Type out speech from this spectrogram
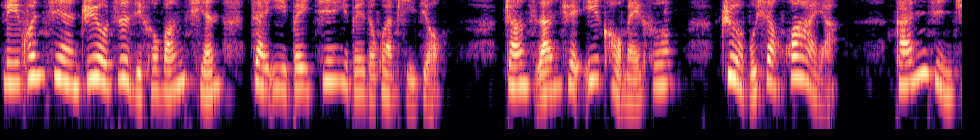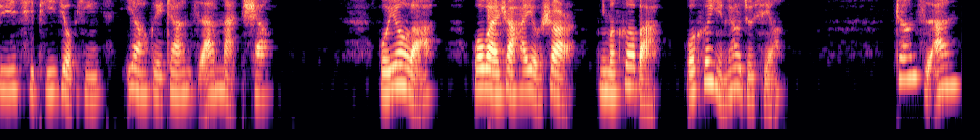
李坤见只有自己和王乾在一杯接一杯的灌啤酒，张子安却一口没喝，这不像话呀！赶紧举起啤酒瓶要给张子安满上。不用了，我晚上还有事儿，你们喝吧，我喝饮料就行。张子安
